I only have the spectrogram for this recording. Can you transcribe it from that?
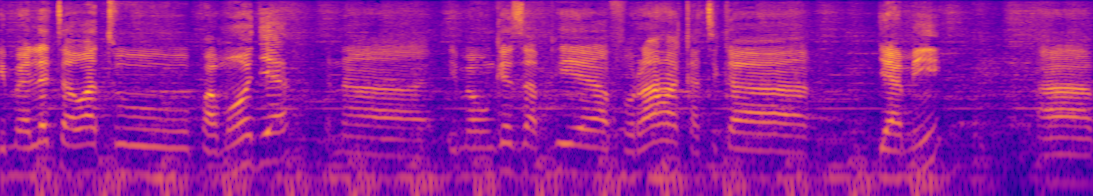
imeleta watu pamoja na imeongeza pia furaha katika jamii. Um,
